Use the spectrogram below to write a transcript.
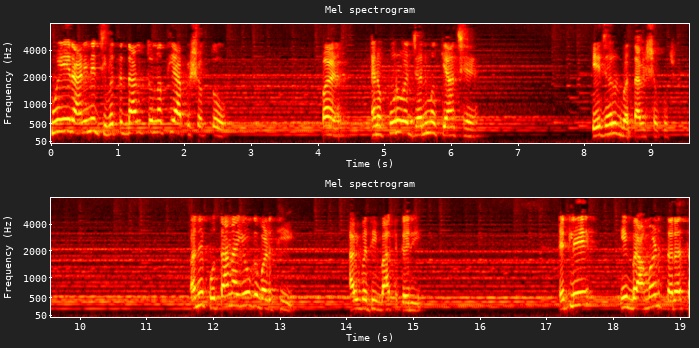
હું એ રાણીને જીવત દાન તો નથી આપી શકતો, પણ એનો પૂર્વ જન્મ ક્યાં છે એ જરૂર બતાવી શકું છું. અને પોતાના યોગ બળથી આવી બધી વાત કરી. એટલે એ બ્રાહ્મણ તરત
